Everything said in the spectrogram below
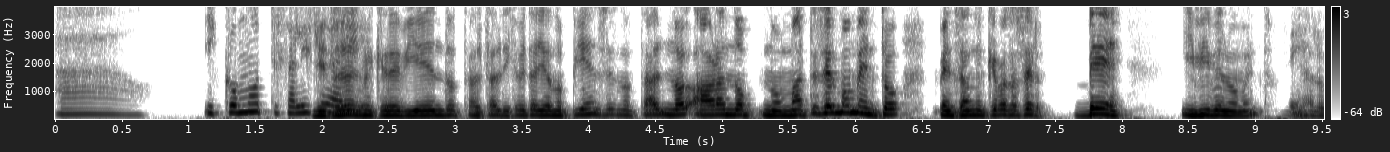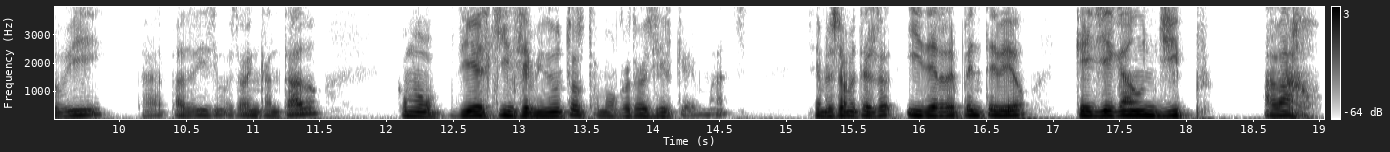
Wow. ¿Y cómo te saliste Y de entonces ahí? me quedé viendo, tal, tal. Dije, ahorita ya no pienses, no tal. No, ahora no, no mates el momento pensando en qué vas a hacer. Ve y vive el momento. Sí. Ya lo vi, estaba padrísimo, estaba encantado. Como 10, 15 minutos, tampoco te voy a decir que más. Se empezó a meter el sol y de repente veo que llega un jeep abajo,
